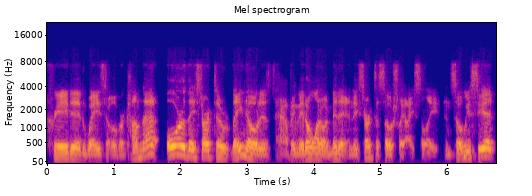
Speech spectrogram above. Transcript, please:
created ways to overcome that, or they start to, they know it's happening, they don't want to admit it, and they start to socially isolate. And so we see it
